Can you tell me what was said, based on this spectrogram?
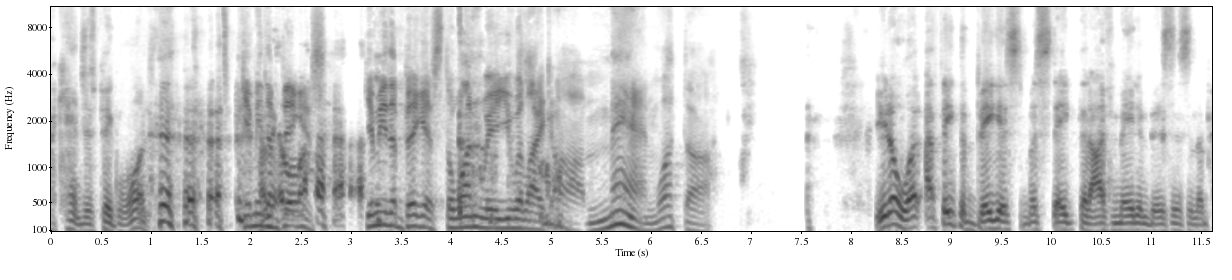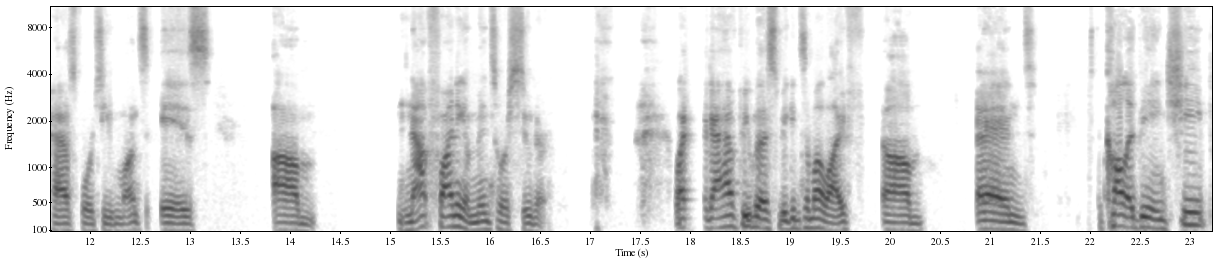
I can't just pick one. Give me the biggest. Give me the biggest. The one where you were like, oh, man, what the. You know what? I think the biggest mistake that I've made in business in the past 14 months is um, not finding a mentor sooner like, like I have people that speak into my life, um, and call it being cheap,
